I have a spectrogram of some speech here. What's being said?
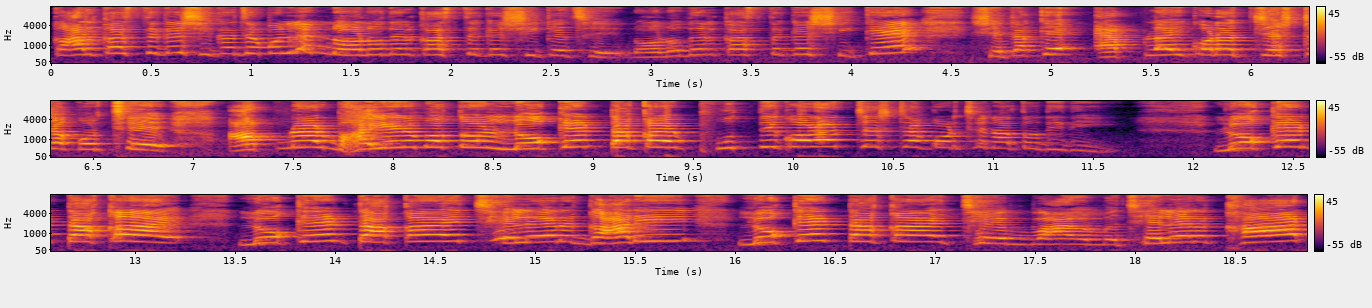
কার কাছ থেকে শিখেছে বললেন? ননদের কাছ থেকে শিখেছে। ননদের কাছ থেকে শিখে সেটাকে অ্যাপ্লাই করার চেষ্টা করছে। আপনার ভাইয়ের মতো লোকের টাকায় ফুর্তি করার চেষ্টা করছে না তো দিদি। লোকের টাকায়, লোকের টাকায় ছেলের গাড়ি লোকের টাকায় ছে- বা- ছেলের খাট,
